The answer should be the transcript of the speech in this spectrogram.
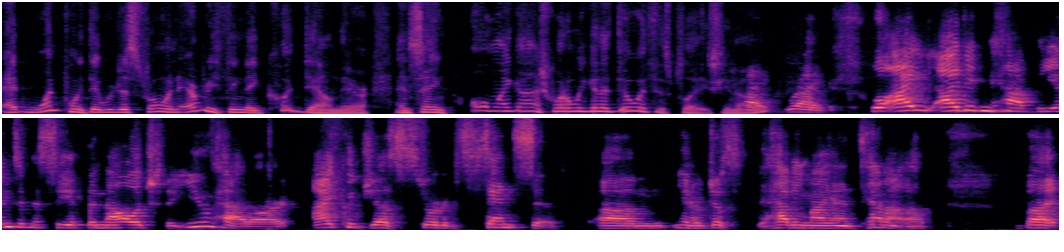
at one point. They were just throwing everything they could down there and saying, "Oh my gosh, what are we going to do with this place?" You know. Right, right. Well, I I didn't have the intimacy of the knowledge that you had, Art. I could just sort of sense it. Um, you know, just having my antenna up. But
